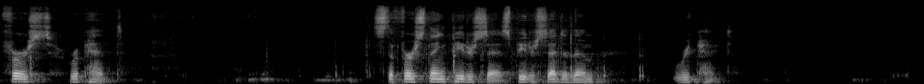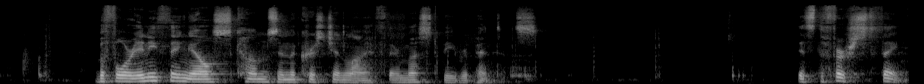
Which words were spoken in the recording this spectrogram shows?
First, repent. It's the first thing Peter says. Peter said to them, Repent. Before anything else comes in the Christian life, there must be repentance. It's the first thing.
